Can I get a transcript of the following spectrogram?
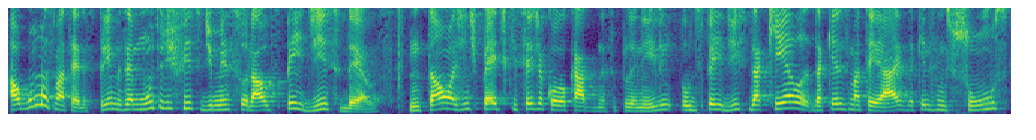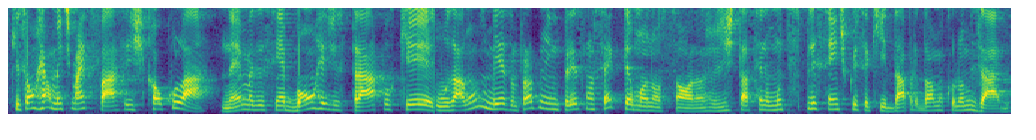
Algumas matérias-primas é muito difícil de mensurar o desperdício delas. Então a gente pede que seja colocado nessa planilha o desperdício daquela, daqueles materiais, daqueles insumos que são realmente mais fáceis de calcular, né? Mas assim, é bom registrar porque os alunos mesmo, a própria empresa consegue ter uma noção, né? A gente está sendo muito explicente com isso aqui, dá para dar uma economizada.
